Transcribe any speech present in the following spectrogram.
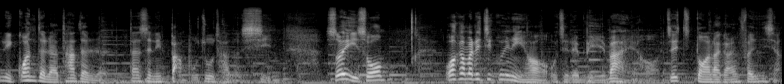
你关得了他的人，但是你绑不住他的心，所以说。我感觉你这几年吼，我觉得袂歹吼，这段来跟人分享。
